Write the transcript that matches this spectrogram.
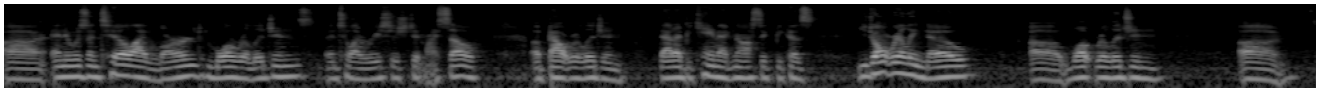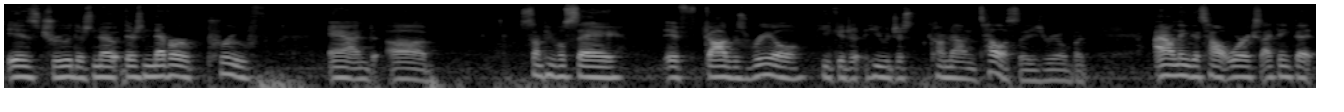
Uh, and it was until I learned more religions, until I researched it myself about religion, that I became agnostic because you don't really know uh, what religion uh, is true. There's no, there's never proof, and uh, some people say if God was real, he could ju- he would just come down and tell us that he's real. But I don't think that's how it works. I think that,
